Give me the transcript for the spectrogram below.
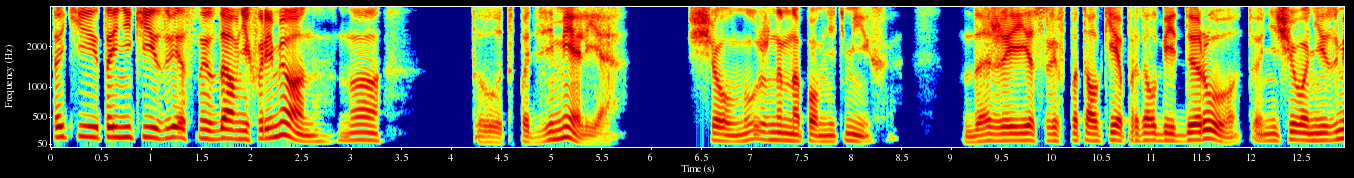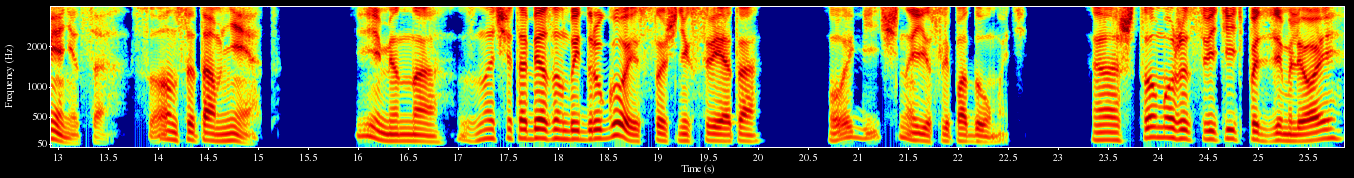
Такие тайники известны с давних времен, но... Тут подземелья. Счел нужным напомнить Миха. Даже если в потолке продолбить дыру, то ничего не изменится. Солнца там нет. Именно. Значит, обязан быть другой источник света. Логично, если подумать. А что может светить под землей?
